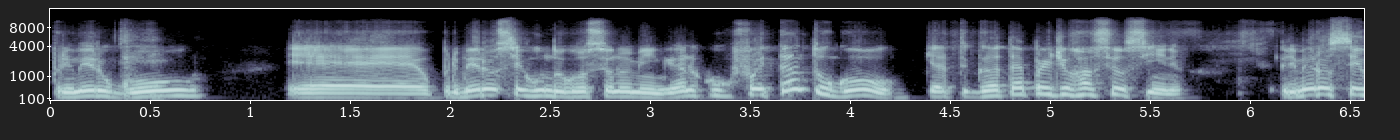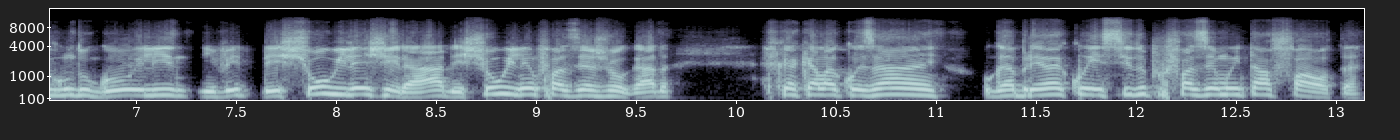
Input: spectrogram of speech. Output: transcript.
Primeiro gol, é, o primeiro ou segundo gol, se eu não me engano, foi tanto gol que eu até perdi o raciocínio. Primeiro ou segundo gol, ele deixou o William girar, deixou o William fazer a jogada. Fica aquela coisa, ah, o Gabriel é conhecido por fazer muita falta.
